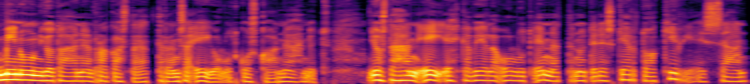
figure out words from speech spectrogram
minun, jota hänen rakastajattarensa ei ollut koskaan nähnyt, josta hän ei ehkä vielä ollut ennättänyt edes kertoa kirjeissään,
